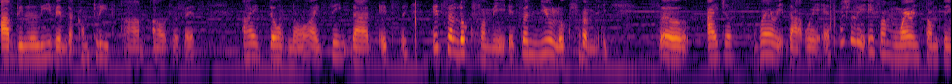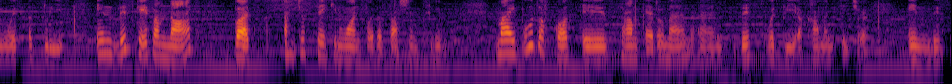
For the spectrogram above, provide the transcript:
I've been leaving the complete arm out of it. I don't know. I think that it's it's a look for me. It's a new look for me. So I just wear it that way especially if I'm wearing something with a sleeve. In this case I'm not but I'm just taking one for the fashion team my boot of course is Sam Edelman and this would be a common feature in this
